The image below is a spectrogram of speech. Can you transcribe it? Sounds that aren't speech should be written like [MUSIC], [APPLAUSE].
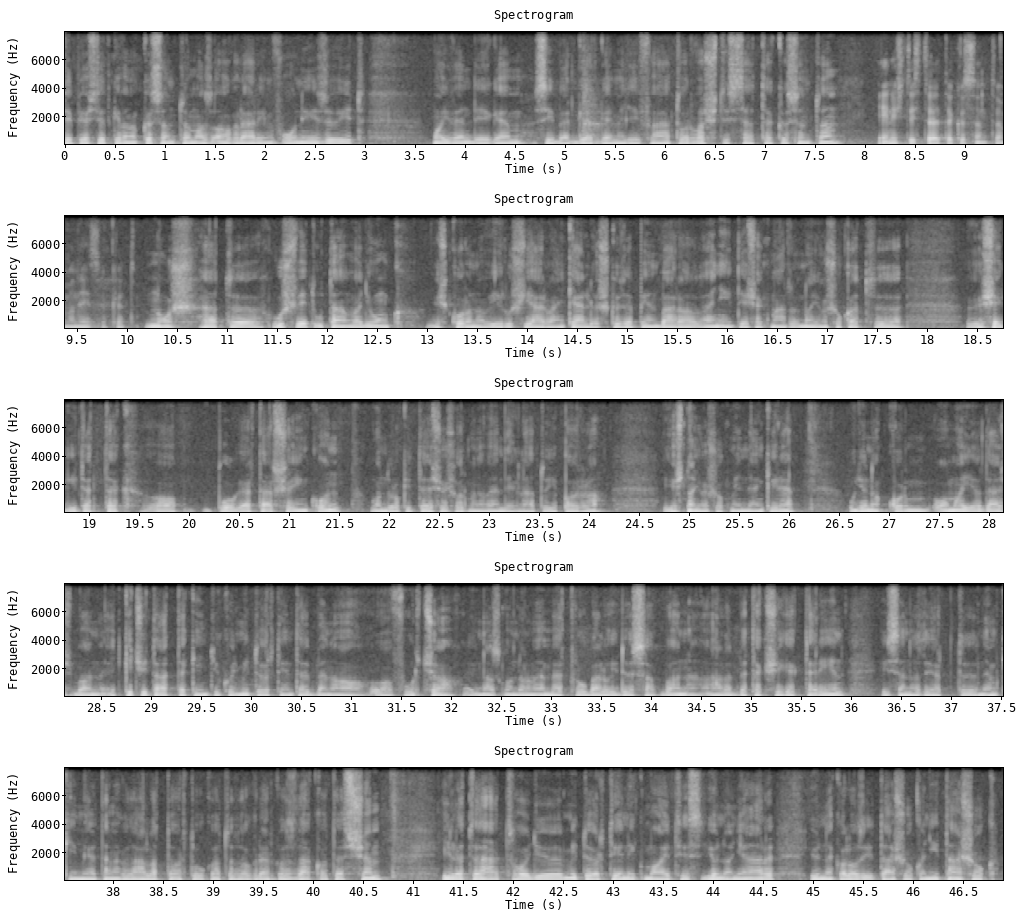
Szép estét kívánok, köszöntöm az Agrárinfo nézőit. Mai vendégem Széber Gergely megyei főátorvas, tisztelettel köszöntöm. Én is tisztelettel köszöntöm a nézőket. Nos, hát húsvét után vagyunk, és koronavírus járvány kellős közepén, bár az enyhítések már nagyon sokat segítettek a polgártársainkon, gondolok itt elsősorban a vendéglátóiparra, és nagyon sok mindenkire. Ugyanakkor a mai adásban egy kicsit áttekintjük, hogy mi történt ebben a, a furcsa, én azt gondolom embert próbáló időszakban állatbetegségek terén, hiszen azért nem kímélte meg az állattartókat, az agrárgazdákat, ez sem. Illetve hát, hogy mi történik majd, hisz jön a nyár, jönnek a lazítások, a nyitások,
